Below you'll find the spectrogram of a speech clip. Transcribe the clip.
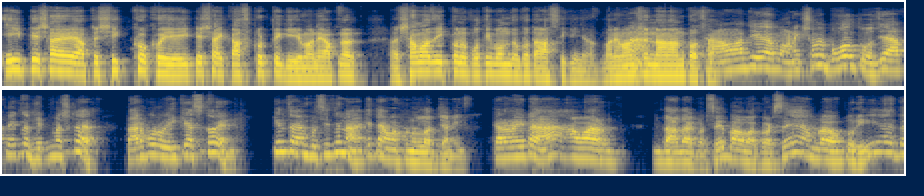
এই পেশায় আপনি শিক্ষক হয়ে এই পেশায় কাজ করতে গিয়ে মানে আপনার সামাজিক কোনো প্রতিবন্ধকতা আছে কিনা? মানে মানুষের নানান কথা। সমাজে অনেক সময় বলতো যে আপনি একজন হেডমাস্টার তারপর ওই কাজ করেন। কিন্তু আমি বলছি যে না এটা আমার কোনো লজ্জা নেই। কারণ এটা আমার দাদা করছে বাবা করছে আমরাও করি এতে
